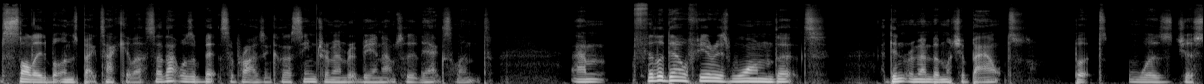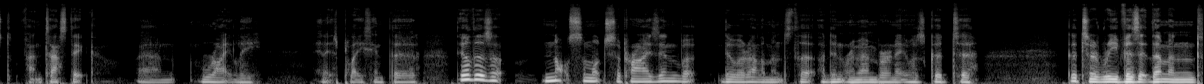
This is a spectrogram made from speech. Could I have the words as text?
solid but unspectacular. So that was a bit surprising because I seem to remember it being absolutely excellent. Um, Philadelphia is one that I didn't remember much about, but was just fantastic and rightly in its place in third. The others are not so much surprising, but there were elements that I didn't remember, and it was good to good to revisit them and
